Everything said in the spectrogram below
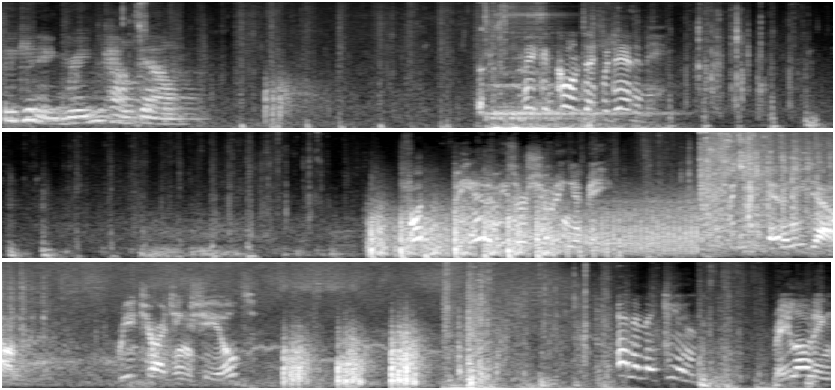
Beginning ring countdown. Making contact with enemy. Fuck, the enemies are shooting at me. Enemy down. Recharging shields. Enemy killed. Reloading.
